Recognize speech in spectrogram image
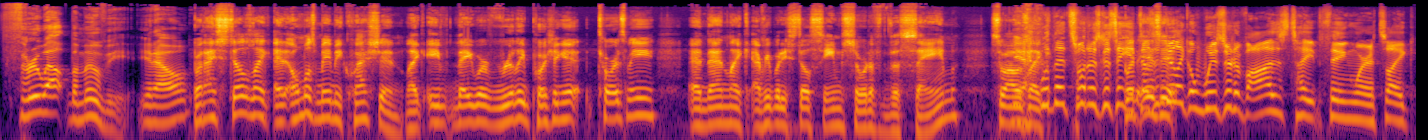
throughout the movie, you know? But I still like it. Almost made me question. Like if they were really pushing it towards me, and then like everybody still seemed sort of the same. So I was Yeah. like, well, that's what I was gonna say. It doesn't is do it- like a Wizard of Oz type thing where it's like,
